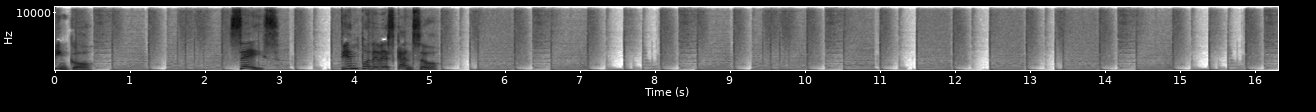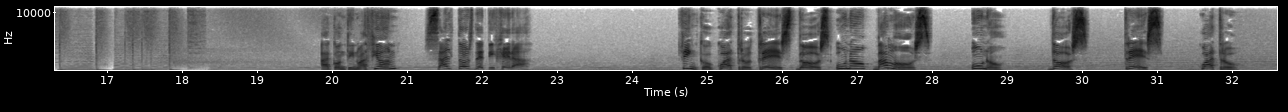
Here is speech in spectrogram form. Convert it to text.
5, 6. Tiempo de descanso. A continuación, Saltos de tijera. 5, 4, 3, 2, 1, ¡vamos! 1, 2, 3, 4,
